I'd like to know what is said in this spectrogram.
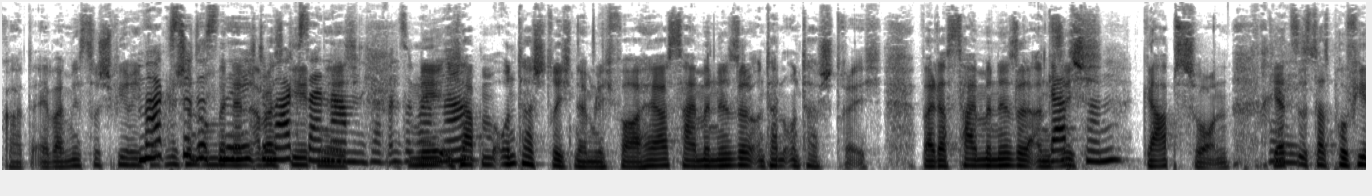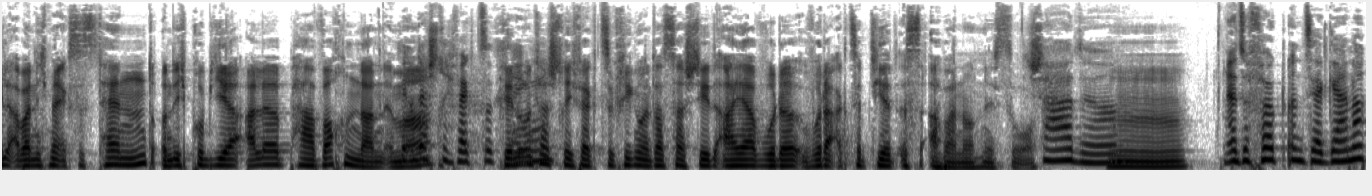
Gott, ey, bei mir ist so schwierig. Magst ich du das nicht? Du magst deinen. Namen nicht auf Instagram, Nee, ne? ich habe einen Unterstrich nämlich vorher, Simon Nizzle und dann Unterstrich. Weil das Simon Nizzle an Gab's sich schon? gab's schon. Frech. Jetzt ist das Profil aber nicht mehr existent und ich probiere alle paar Wochen dann immer Unterstrich wegzukriegen. den Unterstrich wegzukriegen und dass da steht, ah ja, wurde, wurde akzeptiert, ist aber noch nicht so. Schade. Mhm. Also folgt uns ja gerne,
